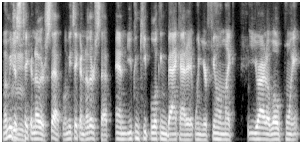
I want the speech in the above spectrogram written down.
Let me just mm-hmm. take another step. Let me take another step. And you can keep looking back at it when you're feeling like you're at a low point,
